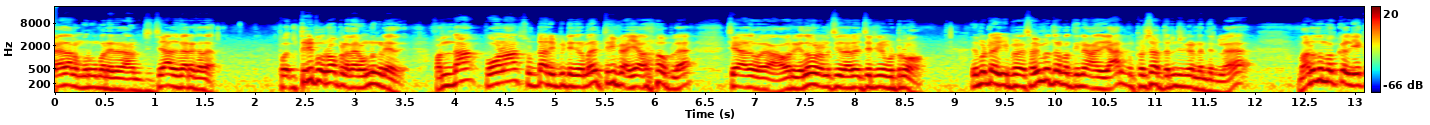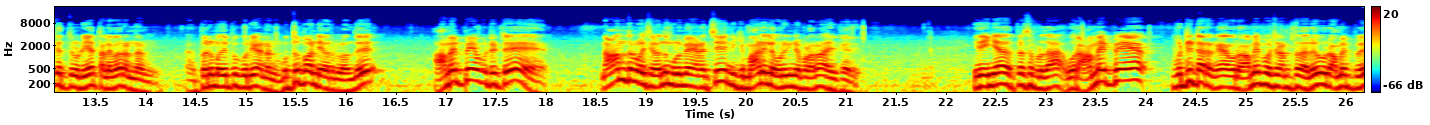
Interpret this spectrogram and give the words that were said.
வேதாளம் முருகமரை ஆரம்பிச்சிச்சு. அது வேறு கதை. இப்போ திருப்பி உருவாப்பில் வேறு ஒன்றும் கிடையாது. வந்தால் போனால் சுட்டா ரிப்பீட்டுங்கிற மாதிரி திருப்பி ஐயா உருவாப்பில் சரி அது அவர் ஏதோ நினச்சிக்கிறாரு சரின்னு விட்டுருவோம். இது மட்டும் இப்போ சமீபத்தில் பார்த்தீங்கன்னா அது யாருக்கும் பெருசாக தெரிஞ்சிருக்கான்னு தெரியல. மருது மக்கள் இயக்கத்தினுடைய தலைவர் அண்ணன் பெருமதிப்புக்குரிய அண்ணன் முத்துப்பாண்டி அவர்கள் வந்து அமைப்பே விட்டுட்டு நாம் தமிழ் கட்சியில் வந்து முழுமையாக அணைச்சு இன்றைக்கி மாநில ஒருங்கிணைப்பாளராக இருக்காது இது எங்கேயாவது பேசப்படுதா? ஒரு அமைப்பே விட்டுட்டாருங்க. ஒரு அமைப்பு வச்சு நடத்துறாரு. ஒரு அமைப்பு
